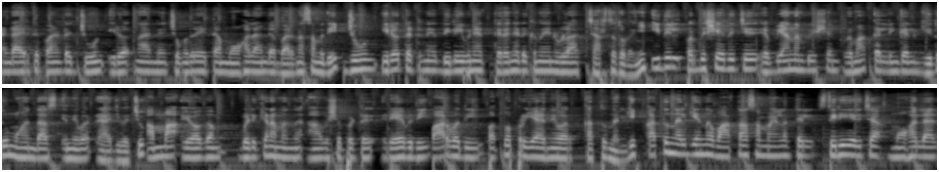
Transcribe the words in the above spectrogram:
രണ്ടായിരത്തി പതിനെട്ട് ജൂൺ ഇരുപത്തിനാലിന് ചുമതലയേറ്റ മോഹൻലാലിന്റെ ഭരണസമിതി ജൂൺ ഇരുപത്തെട്ടിന് ദിലീപിനെ തിരഞ്ഞെടുക്കുന്നതിനുള്ള ചർച്ച തുടങ്ങി. ഇതിൽ പ്രതിഷേധിച്ച് രവ്യ നമ്പീഷൻ റിമ കല്ലിങ്കൽ ഗിതു മോഹൻദാസ് എന്നിവർ രാജിവെച്ചു. അമ്മ യോഗം വിളിക്കണമെന്ന് ആവശ്യപ്പെട്ട് രേവതി പാർവതി പത്മപ്രിയ എന്നിവർ കത്ത് നൽകി. കത്ത് നൽകിയെന്ന് വാർത്താ സമ്മേളനത്തിൽ സ്ഥിരീകരിച്ച മോഹൻലാൽ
